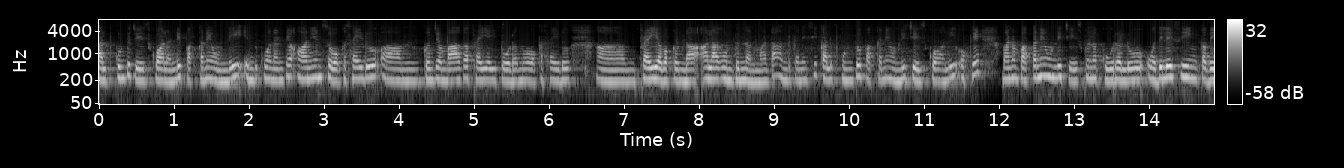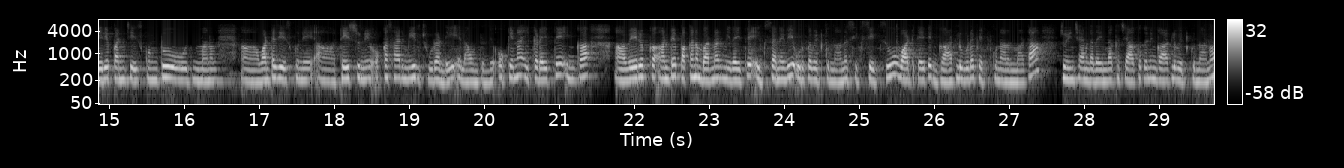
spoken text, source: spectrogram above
కలుపుకుంటూ చేసుకోవాలండి. పక్కనే ఉండి. ఎందుకు అని అంటే ఆనియన్స్ ఒక సైడు కొంచెం బాగా ఫ్రై అయిపోవడము ఒక సైడు ఫ్రై అవ్వకుండా అలాగ ఉంటుందన్నమాట. అందుకనేసి కలుపుకుంటూ పక్కనే ఉండి చేసుకోవాలి. ఓకే? మనం పక్కనే ఉండి చేసుకున్న కూరలు వదిలేసి ఇంకా వేరే పని చేసుకుంటూ మనం వంట చేసుకునే టేస్ట్ని ఒక్కసారి మీరు చూడండి ఎలా ఉంటుంది. ఓకేనా? ఇక్కడైతే ఇంకా వేరొక అంటే పక్కన బర్నర్ మీద అయితే ఎగ్స్ అనేవి ఉడకబెట్టుకున్నాను. సిక్స్ ఎగ్స్. వాటికైతే ఘాట్లు కూడా పెట్టుకున్నాను అనమాట చూపించాను చెప్పాను కదా ఇందాక చాకుతోని ఘాట్లు పెట్టుకున్నాను.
